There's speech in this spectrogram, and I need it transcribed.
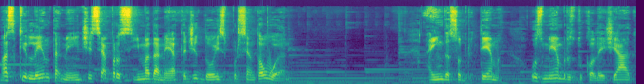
mas que lentamente se aproxima da meta de 2% ao ano. Ainda sobre o tema, os membros do colegiado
